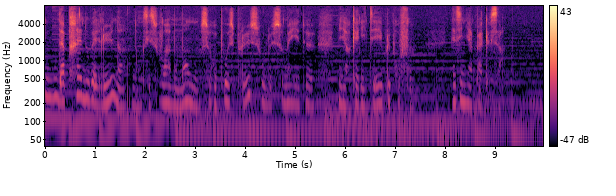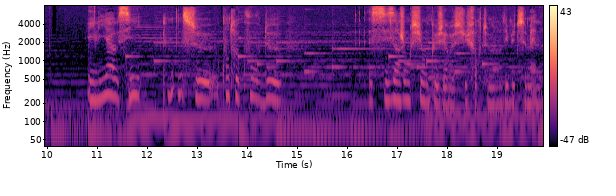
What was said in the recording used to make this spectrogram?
d'après nouvelle lune, donc c'est souvent un moment où on se repose plus, où le sommeil est de meilleure qualité, plus profond. Mais il n'y a pas que ça. Il y a aussi ce contre-coup de ces injonctions que j'ai reçues fortement au début de semaine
